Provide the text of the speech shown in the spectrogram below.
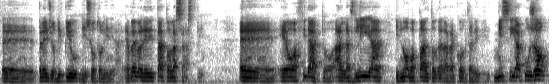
eh, pregio di più di sottolineare. Avevo ereditato la Saspi eh, e ho affidato alla SLIA il nuovo appalto della raccolta rifiuti. Mi si accusò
